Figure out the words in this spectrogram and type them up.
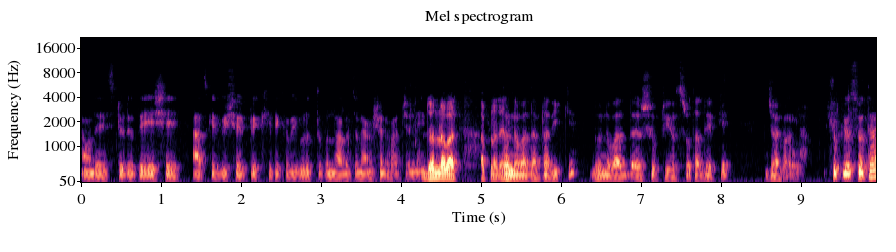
আমাদের স্টুডিওতে এসে আজকের বিষয়ের প্রেক্ষিতে খুবই গুরুত্বপূর্ণ আলোচনায় অংশ নেওয়ার জন্য ধন্যবাদ আপনাদের। ধন্যবাদ আপনাদেরকে। ধন্যবাদ সুপ্রিয় শ্রোতাদেরকে। জয় বাংলা। সুপ্রিয় শ্রোতা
